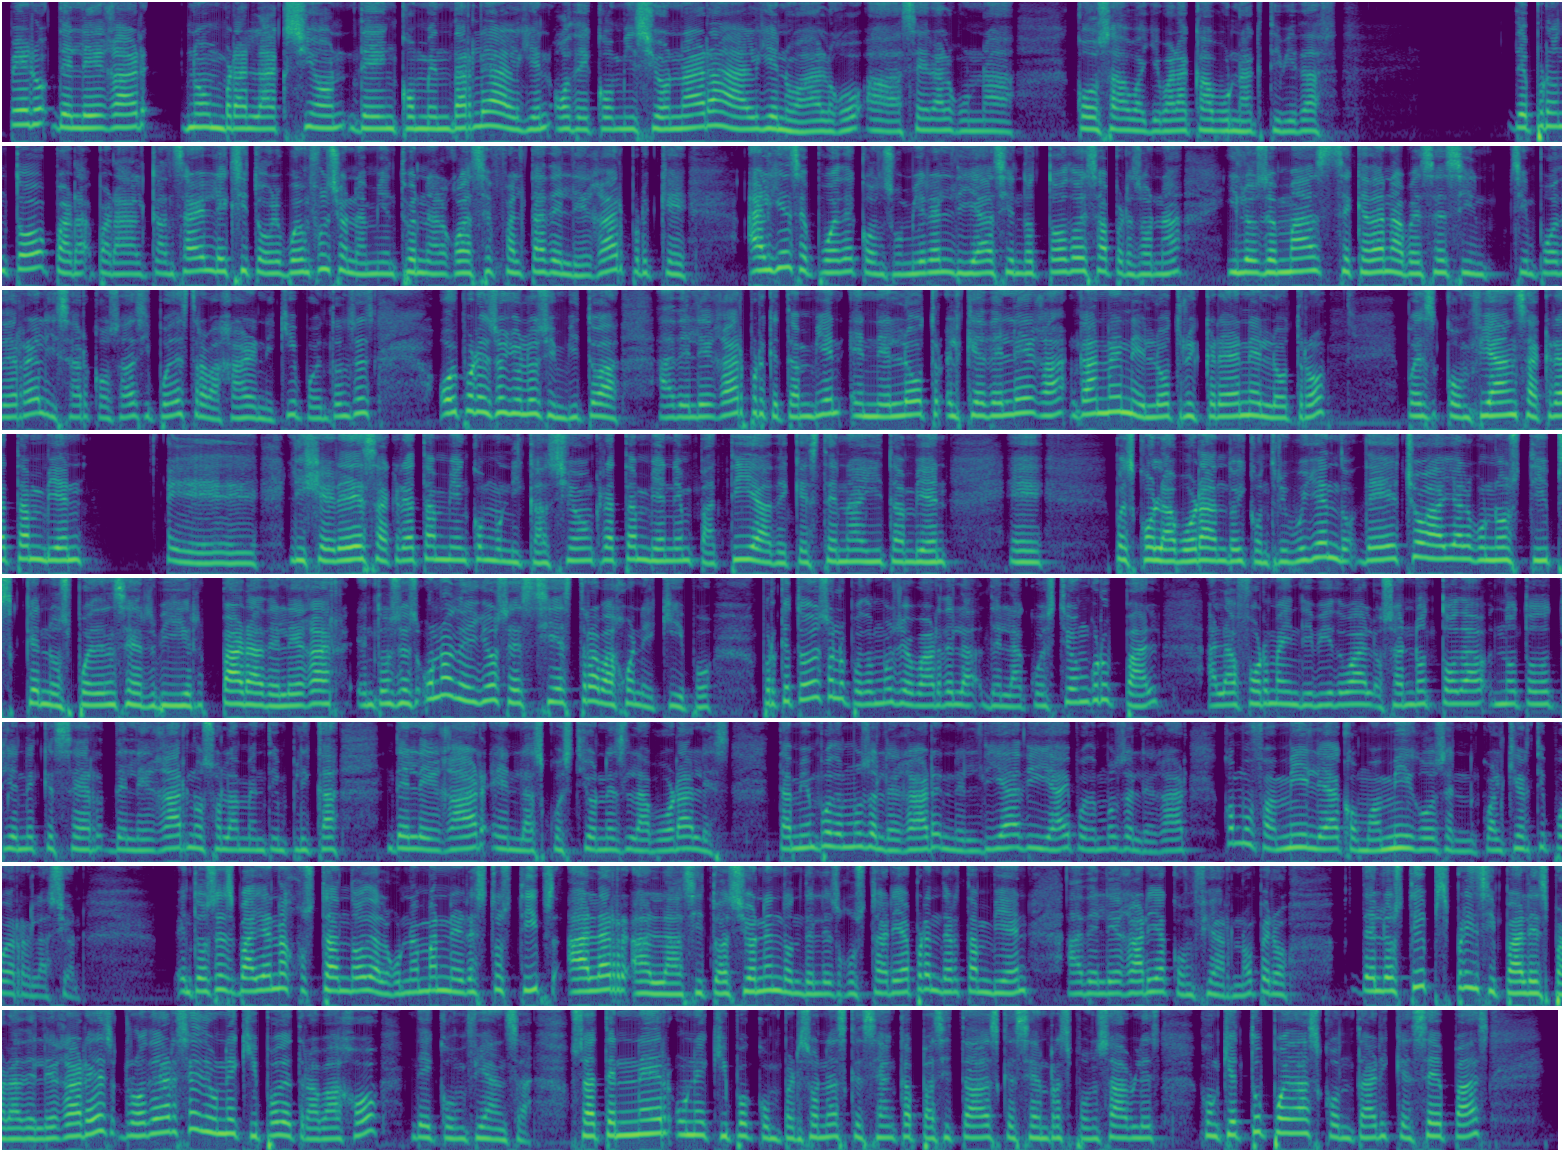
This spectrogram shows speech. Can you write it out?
Pero delegar nombra la acción de encomendarle a alguien o de comisionar a alguien o algo a hacer alguna cosa o a llevar a cabo una actividad. De pronto, para, para alcanzar el éxito o el buen funcionamiento en algo, hace falta delegar, porque alguien se puede consumir el día haciendo todo esa persona y los demás se quedan a veces sin, sin poder realizar cosas y puedes trabajar en equipo. Entonces, hoy por eso yo los invito a, a, delegar porque también en el otro, el que delega gana en el otro y crea en el otro, pues confianza, crea también eh, ligereza, crea también comunicación, crea también empatía de que estén ahí también. Eh, pues colaborando y contribuyendo. De hecho, hay algunos tips que nos pueden servir para delegar. Entonces, uno de ellos es si es trabajo en equipo, porque todo eso lo podemos llevar de la, de la cuestión grupal a la forma individual. O sea, no, toda, no todo tiene que ser delegar, no solamente implica delegar en las cuestiones laborales. También podemos delegar en el día a día y podemos delegar como familia, como amigos, en cualquier tipo de relación. Entonces vayan ajustando de alguna manera estos tips a la, a la situación en donde les gustaría aprender también a delegar y a confiar, ¿no? Pero de los tips principales para delegar es rodearse de un equipo de trabajo de confianza. O sea, tener un equipo con personas que sean capacitadas, que sean responsables, con quien tú puedas contar y que sepas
